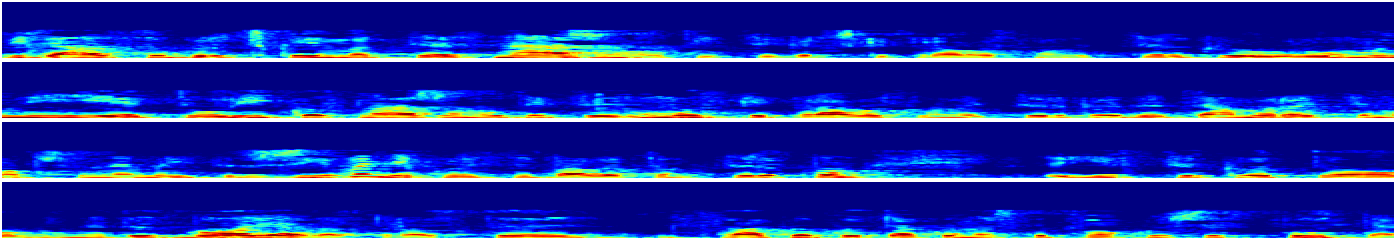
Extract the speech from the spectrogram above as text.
Vi danas u Grčkoj imate snažan utjecaj Grčke pravoslavne crkve, u Rumuniji je toliko snažan utjecaj Rumunske pravoslavne crkve da tamo recimo uopšte nema istraživanja koje se bave tom crkvom, jer crkva to ne dozvoljava, prosto je svako ko tako nešto pokuša sputa.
